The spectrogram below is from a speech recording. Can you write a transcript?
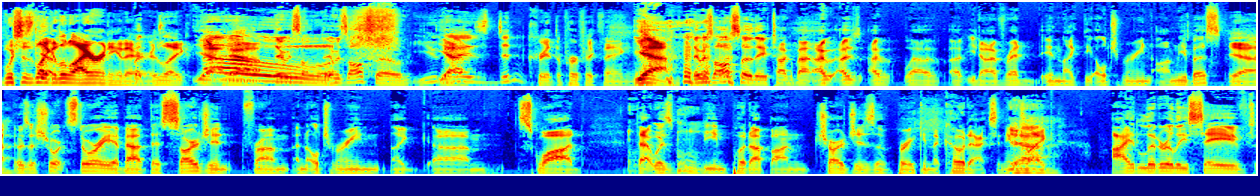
Which is like Yeah, a little irony there. It's like yeah, yeah. oh, There was there was also you yeah. guys didn't create the perfect thing. Yeah, there was also they talk about I, I, I well, uh, you know I've read in like the Ultramarine omnibus. Yeah. there was a short story about this sergeant from an Ultramarine like um, squad that was being put up on charges of breaking the Codex, and he was like, "I literally saved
